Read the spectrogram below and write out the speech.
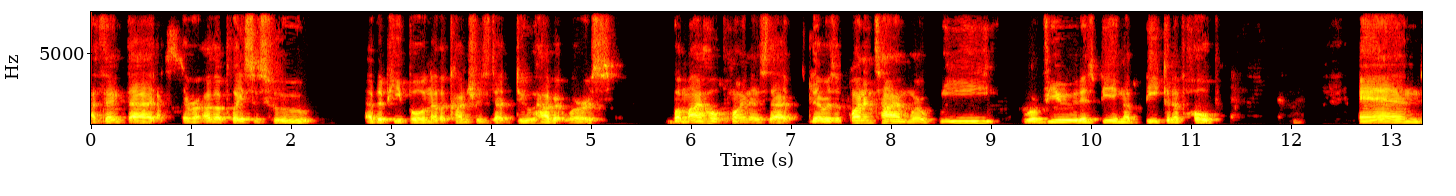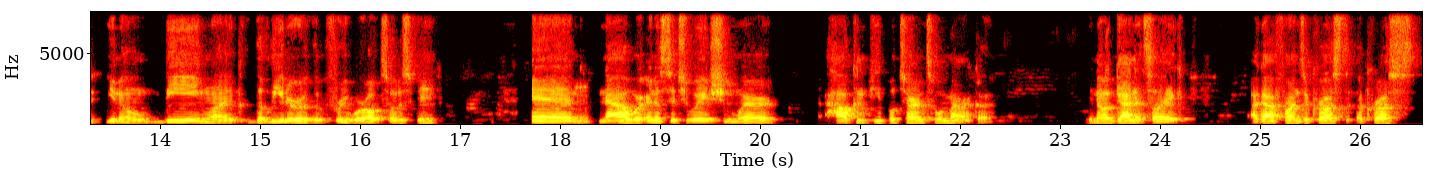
I think that Yes. there are other places who, other people in other countries that do have it worse. But my whole point is that there was a point in time where we were viewed as being a beacon of hope and, you know, being like the leader of the free world, so to speak. And Mhm. now we're in a situation where how can people turn to America? You know, again, it's like I got friends across across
